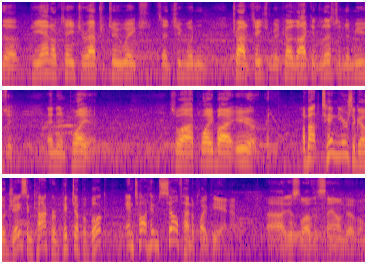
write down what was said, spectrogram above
The piano teacher, after two weeks, said she wouldn't try to teach me because I could listen to music and then play it. So I play by ear. About 10 years ago, Jason Cochran picked up a book and taught himself how to play piano. Uh, I just love the sound of them.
